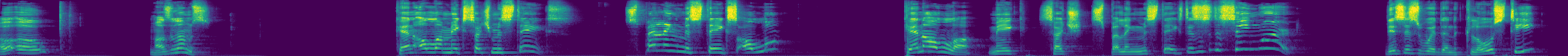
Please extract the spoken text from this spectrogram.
Uh oh. Muslims. Can Allah make such mistakes? Spelling mistakes, Allah? Can Allah make such spelling mistakes? This is the same word. This is with a closed T,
